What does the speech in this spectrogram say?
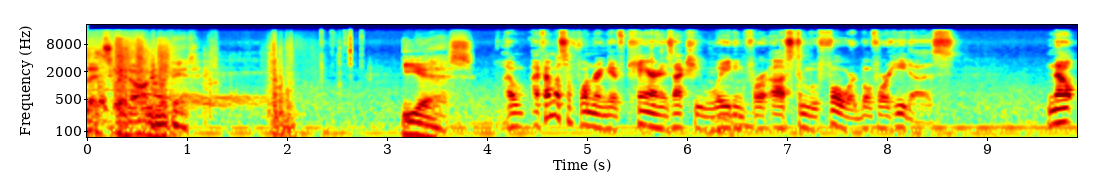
Let's get on with it. Yes. I, I found myself wondering if Cairne is actually waiting for us to move forward before he does. Nope.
